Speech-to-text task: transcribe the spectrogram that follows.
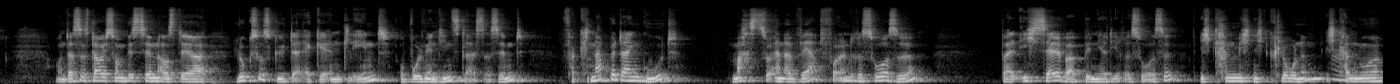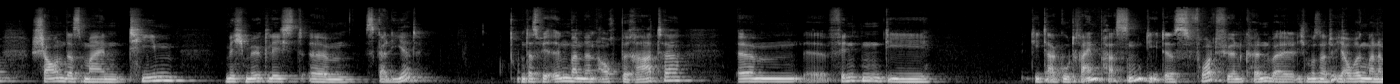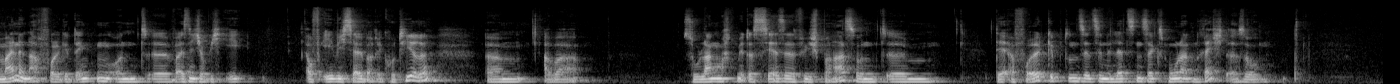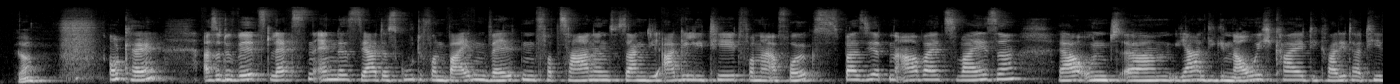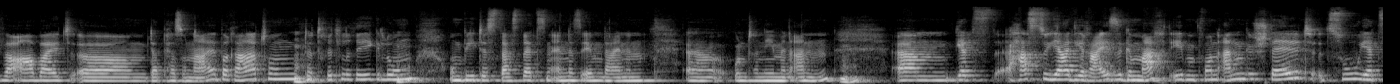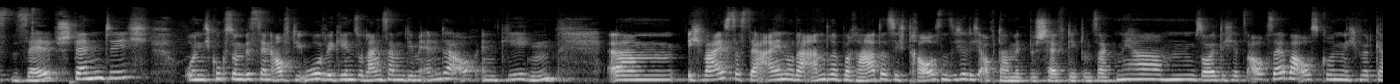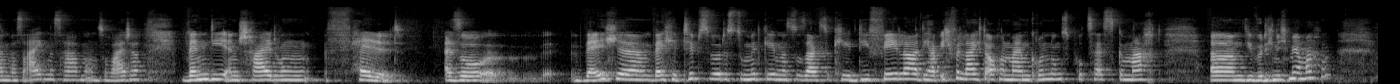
Und das ist, glaube ich, so ein bisschen aus der Luxusgüterecke entlehnt, obwohl wir ein Dienstleister sind. Verknappe dein Gut, mach's zu einer wertvollen Ressource weil ich selber bin ja die Ressource. Ich kann mich nicht klonen. Ich kann mhm. nur schauen, dass mein Team mich möglichst ähm, skaliert und dass wir irgendwann dann auch Berater ähm, äh, finden, die, die da gut reinpassen, die das fortführen können, weil ich muss natürlich auch irgendwann an meine Nachfolge denken und äh, weiß nicht, ob ich e auf ewig selber rekrutiere. Ähm, aber so lange macht mir das sehr, sehr viel Spaß und ähm, der Erfolg gibt uns jetzt in den letzten sechs Monaten recht. Also, ja. Okay. Also du willst letzten Endes ja das Gute von beiden Welten verzahnen, sozusagen die Agilität von einer erfolgsbasierten Arbeitsweise, ja und ähm, ja die Genauigkeit, die qualitative Arbeit ähm, der Personalberatung, mhm. der Drittelregelung mhm. und bietest das letzten Endes eben deinen äh, Unternehmen an. Mhm. Ähm, jetzt hast du ja die Reise gemacht, eben von angestellt zu jetzt selbstständig. Und ich gucke so ein bisschen auf die Uhr. Wir gehen so langsam dem Ende auch entgegen. Ähm, ich weiß, dass der ein oder andere Berater sich draußen sicherlich auch damit beschäftigt und sagt, ja, hm, sollte ich jetzt auch selber ausgründen, ich würde gern was eigenes haben und so weiter. Wenn die Entscheidung fällt, also welche, welche Tipps würdest du mitgeben, dass du sagst, okay, die Fehler, die habe ich vielleicht auch in meinem Gründungsprozess gemacht, ähm, die würde ich nicht mehr machen?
